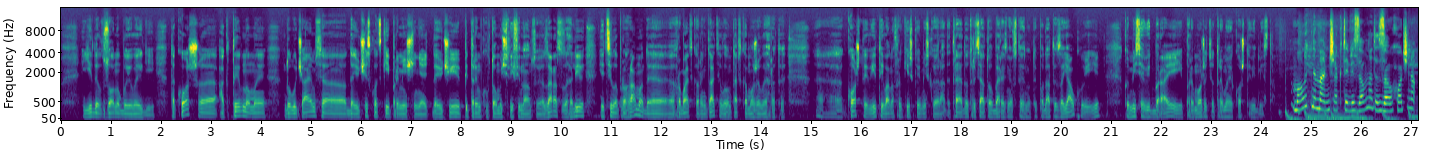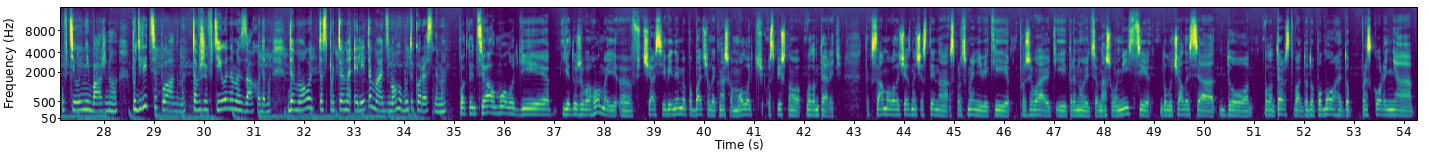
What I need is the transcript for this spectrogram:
їде в зону бойових дій. Також е, активно ми долучаємося, даючи складські приміщення, даючи підтримку, в тому числі фінансову. А зараз взагалі є ціла програма, де громадська організація волонтерська може виграти кошти від Івано-Франківської міської ради. Треба до 30 березня встигнути подати заявку, і комісія відбирає і переможець отримує кошти від міста. Молодь не менш активізована та заохочена у втіленні бажаного. Поділіться планами та вже втіленими заходами, де молодь та спортивна еліта мають змогу бути корисними. Потенціал молоді є дуже вагомий. Е, В часі війни ми побачили, як наша молодь успішно волонтерить. Так само величезна частина спортсменів, які проживають і тренуються в нашому місці, долучалися до волонтерства, до допомоги, до прискорення.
